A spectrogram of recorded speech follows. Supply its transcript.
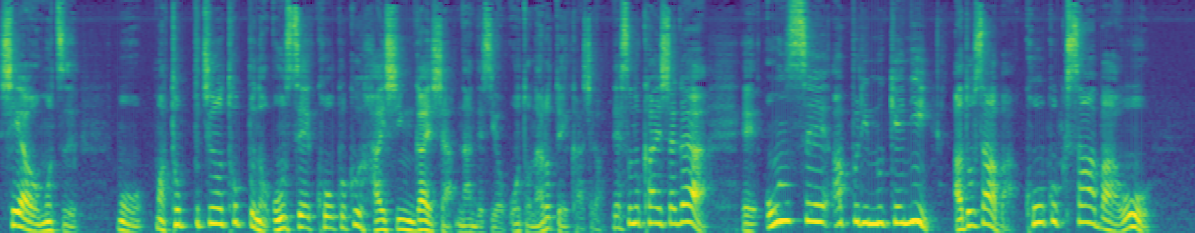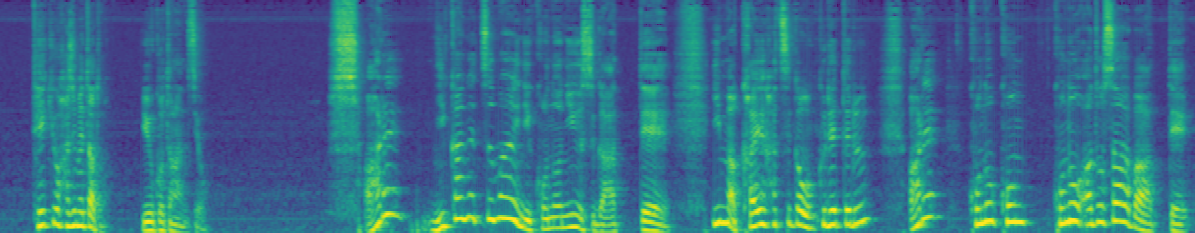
シェアを持つもう、まあ、トップ中のトップの音声広告配信会社なんですよ。オトナルという会社が。でその会社が、え音声アプリ向けにアドサーバー広告サーバーを提供始めたということなんですよ。あれ？2ヶ月前にこのニュースがあって今開発が遅れてる？あれ？このこんこのアドサーバーって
